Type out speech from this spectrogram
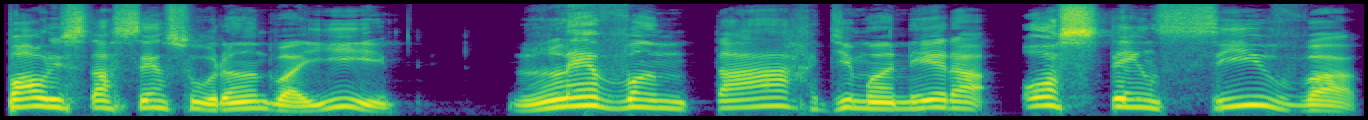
Paulo está censurando aí levantar de maneira ostensiva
